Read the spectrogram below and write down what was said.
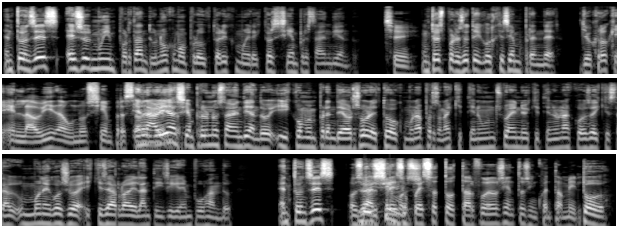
Entonces, eso es muy importante. Uno como productor y como director siempre está vendiendo. Sí. Entonces, por eso te digo que es emprender. Yo creo que en la vida uno siempre está. en la vida siempre uno está vendiendo. Y como emprendedor, sobre todo, como una persona que tiene un sueño y que tiene una cosa y que está un buen negocio, hay que llevarlo adelante y seguir empujando. Entonces, O sea, el hicimos presupuesto total fue 250 mil. todo.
